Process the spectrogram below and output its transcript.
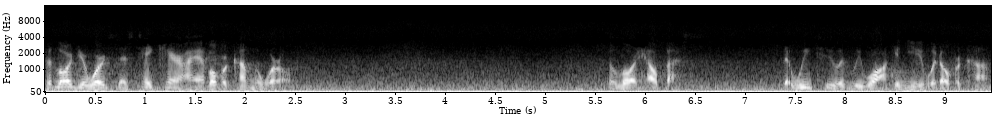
But Lord, your word says, Take care, I have overcome the world. So, Lord, help us that we too, as we walk in you, would overcome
